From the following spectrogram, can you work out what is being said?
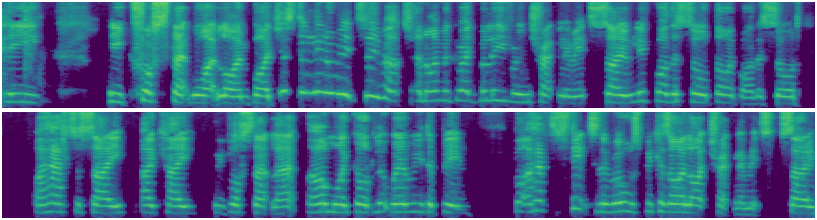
he he crossed that white line by just a little bit too much. And I'm a great believer in track limits. So live by the sword, die by the sword. I have to say, okay, we've lost that lap. Oh my God, look where we'd have been. But I have to stick to the rules because I like track limits. So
